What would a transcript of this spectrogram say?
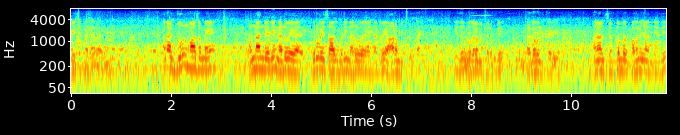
பேசப்படுகிறார் ஆனால் ஜூன் மாதமே ஒன்றாம் தேதி நடுவை குறுவை சாகுபடி நடுவை நடுவை ஆரம்பித்து விட்டாங்க இது முதலமைச்சருக்கு தகவல் தெரியும். ஆனால் செப்டம்பர் பதினஞ்சாம் தேதி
